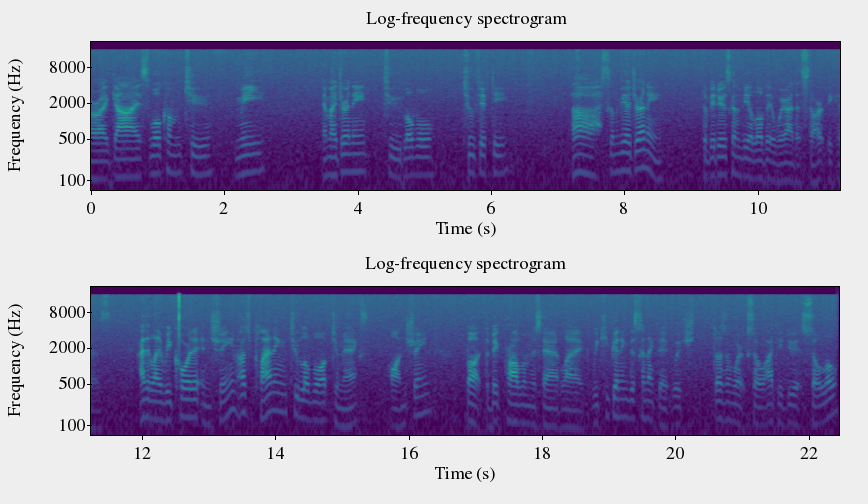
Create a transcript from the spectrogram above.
Alright guys, welcome to me and my journey to level 250. Ah, it's gonna be a journey. The video is gonna be a little bit weird at the start because I did like record it in stream. I was planning to level up to max on stream, but the big problem is that like we keep getting disconnected, which doesn't work. So I had to do it solo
